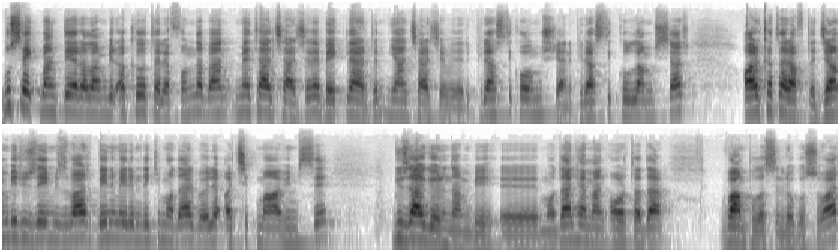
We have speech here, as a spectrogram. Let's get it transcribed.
bu segmentte yer alan bir akıllı telefonda ben metal çerçeve beklerdim. Yan çerçeveleri plastik olmuş yani plastik kullanmışlar. Arka tarafta cam bir yüzeyimiz var. Benim elimdeki model böyle açık mavimsi. Güzel görünen bir e, model. Hemen ortada OnePlus'ın logosu var.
